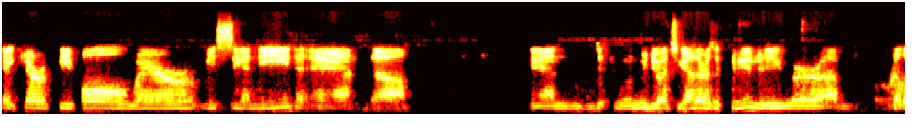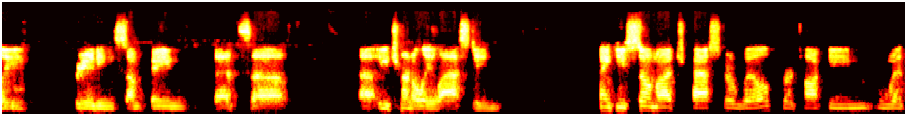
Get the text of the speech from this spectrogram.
take care of people where we see a need and um, and when we do it together as a community, we're, um, really creating something that's uh, uh, eternally lasting. Thank you so much, Pastor Will, for talking with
